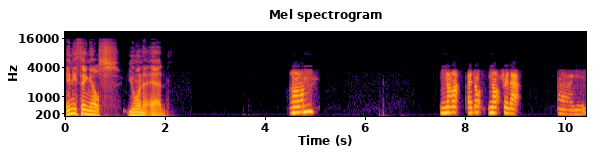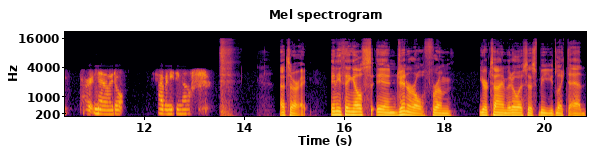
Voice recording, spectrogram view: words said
anything else you want to add? Um, not. I don't. Not for that um part. No, I don't have anything else. That's all right. Anything else in general from your time at OSSB you'd like to add,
